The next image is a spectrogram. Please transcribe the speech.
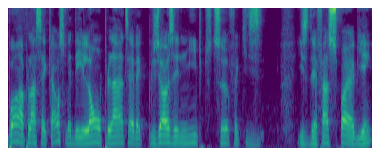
pas en plan séquence, mais des longs plans, tu avec plusieurs ennemis puis tout ça. Fait qu'ils ils se défendent super bien.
